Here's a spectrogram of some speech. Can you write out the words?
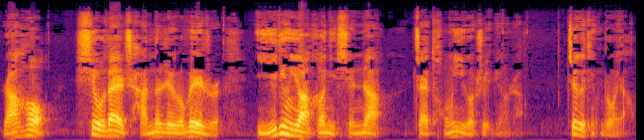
然后。袖带缠的这个位置一定要和你心脏在同一个水平上，这个挺重要。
